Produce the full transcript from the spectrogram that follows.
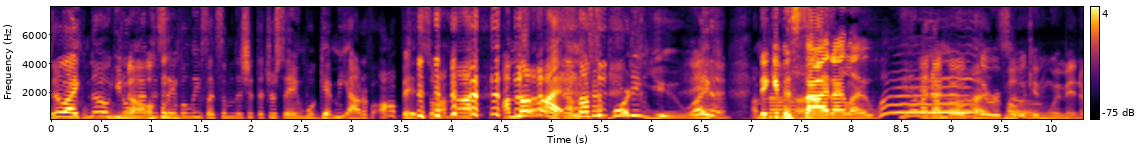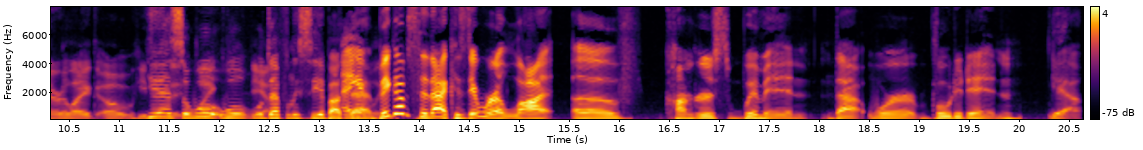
They're like, no, you don't No. have the same beliefs. Like some of the shit that you're saying will get me out of office. So I'm not, I'm not, I'm not supporting you. Like I'm they give a side eye like what? Yeah, like and I I'm hope not, the so- Republican women are like, oh, he. Yeah, doesn't, so we'll like, we'll we'll definitely see about that. Big ups to that because there were a lot of Congress women that were voted in, yeah,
